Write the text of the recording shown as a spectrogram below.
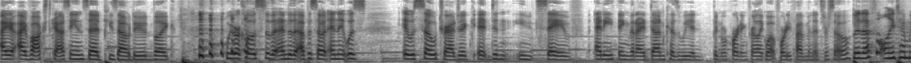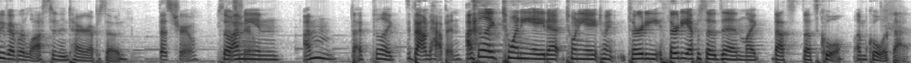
I, I voxed Cassie and said, "Peace out, dude." Like, we were close to the end of the episode, and it was, it was so tragic. It didn't save anything that I'd done because we had been recording for like what forty five minutes or so. but that's the only time we've ever lost an entire episode. That's true. So That's I true. mean, I'm I feel like It's bound to happen. I feel like 28 at 28 20, 30 30 episodes in like that's that's cool. I'm cool with that.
